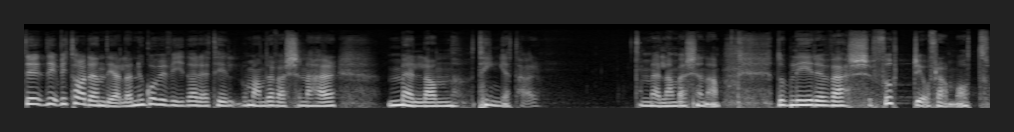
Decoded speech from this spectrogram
det, det, vi tar den delen. Nu går vi vidare till de andra verserna här. Mellantinget här. Mellanverserna. Då blir det vers 40 och framåt.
